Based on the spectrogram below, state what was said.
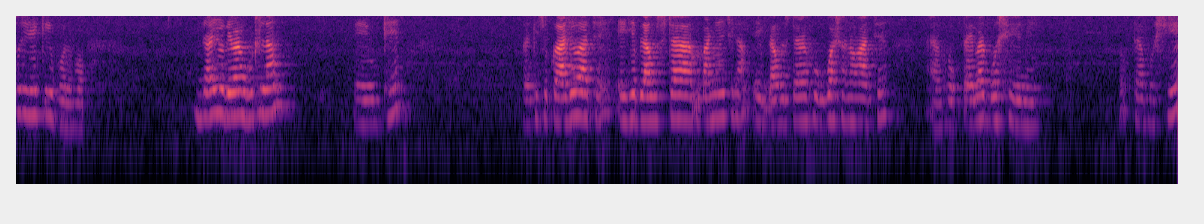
শরীরে, কি বলব। যাই হোক, এবার উঠলাম এই উঠে আর কিছু কাজও আছে। এই যে ব্লাউজটা বানিয়েছিলাম, এই ব্লাউজটার হুক বসানো আছে হুকটা এবার বসিয়ে নিই। হুকটা বসিয়ে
